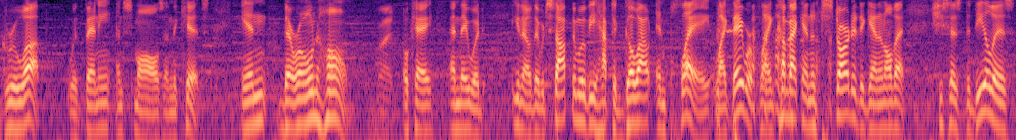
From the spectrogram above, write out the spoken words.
grew up with Benny and Smalls and the kids in their own home. Right. Okay? And they would, you know, they would stop the movie, have to go out and play like they were playing, come back in and start it again and all that. She says, the deal is,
